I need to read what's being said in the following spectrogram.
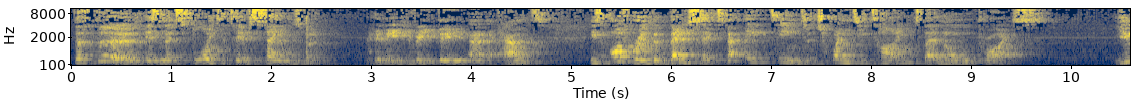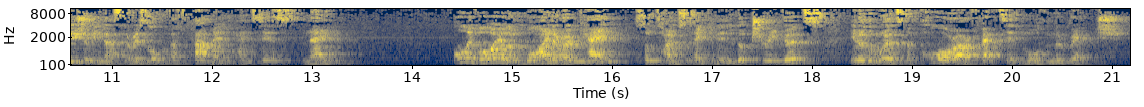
The third is an exploitative salesman. Really, if you read the uh, account, He's offering the basics for 18 to 20 times their normal price. Usually that's the result of a famine, hence his name. Olive oil and wine are okay, sometimes taken in luxury goods. In other words, the poor are affected more than the rich.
